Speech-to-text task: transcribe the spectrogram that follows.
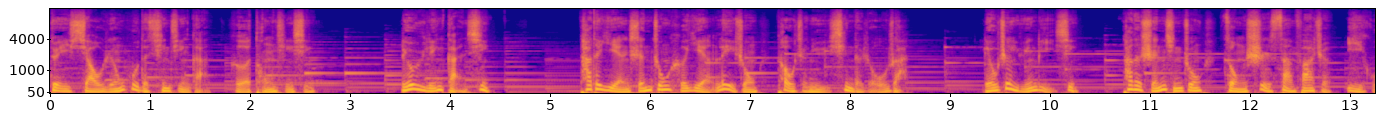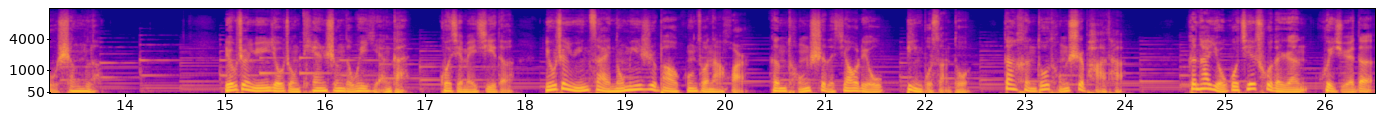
对小人物的亲近感和同情心。刘玉玲感性，她的眼神中和眼泪中透着女性的柔软；刘震云理性，他的神情中总是散发着一股生冷。刘震云有种天生的威严感。郭姐没记得，刘震云在《农民日报》工作那会儿，跟同事的交流并不算多，但很多同事怕他，跟他有过接触的人会觉得。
